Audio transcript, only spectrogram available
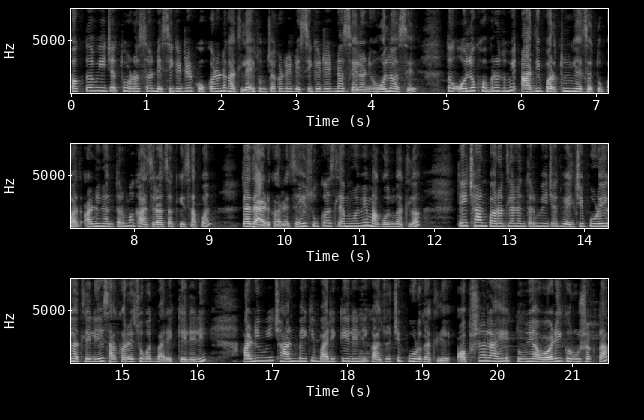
फक्त मी याच्यात थोडंसं डेसिकेटेड कोकोनट घातलं आहे तुमच्याकडे डेसिकेटेड नसेल आणि ओलं असेल तर ओलं खोबरं तुम्ही आधी परतून घ्यायचं तुपात आणि नंतर मग गाजराचा किस आपण त्यात ॲड करायचं. हे सुकं असल्यामुळे मी मागून घातलं. ते छान परतल्यानंतर मी याच्यात वेलची पूडही घातलेली आहे साखरेसोबत बारीक केलेली. आणि मी छानपैकी बारीक केलेली काजूची पूड घातली आहे. ऑप्शनल आहे तुम्ही अवॉइडही करू शकता.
